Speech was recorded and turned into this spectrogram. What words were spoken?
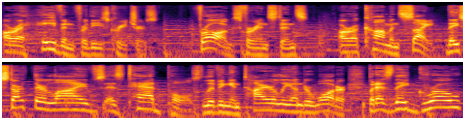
are a haven for these creatures. Frogs, for instance, are a common sight. They start their lives as tadpoles, living entirely underwater, but as they grow,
